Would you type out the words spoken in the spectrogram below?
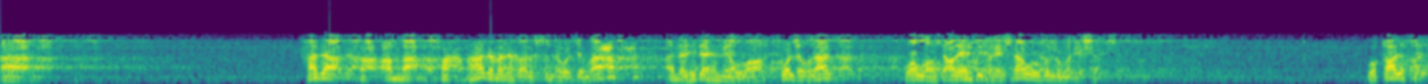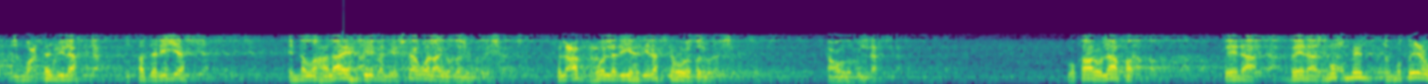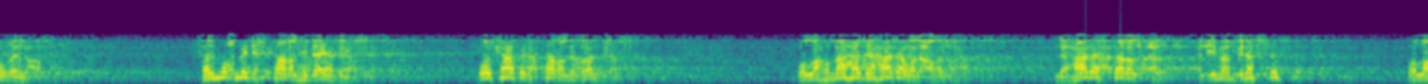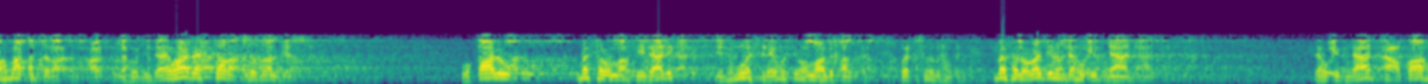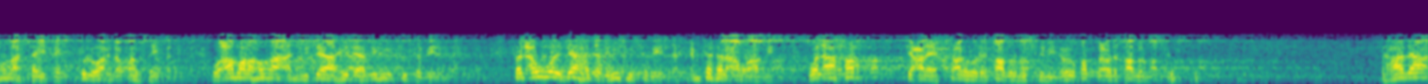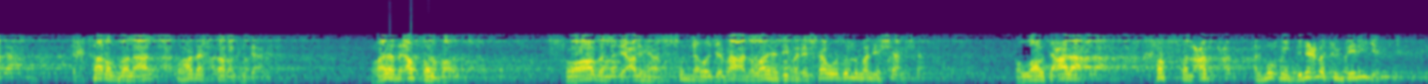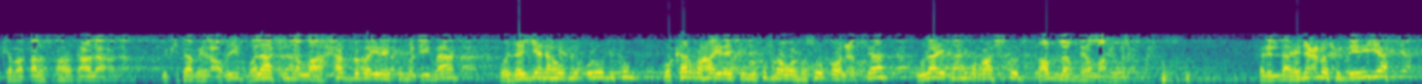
آه. هذا أما فهذا مذهب أهل السنة والجماعة أن الهداية من الله والإضلال والله تعالى يهدي من يشاء ويضل من يشاء. وقالت المعتزلة القدرية إن الله لا يهدي من يشاء ولا يضل من يشاء. فالعبد هو الذي يهدي نفسه ويضل نفسه. أعوذ بالله. وقالوا لا فرق بين بين المؤمن المطيع وبين العاصي. فالمؤمن اختار الهداية بنفسه والكافر اختار الإضلال بنفسه. والله ما هدى هذا ولا أضل هذا. لا هذا اختار الإيمان بنفسه والله ما قدر له الهداية وهذا اختار الإضلال بنفسه وقالوا مثل الله في ذلك لأنه ممثل يمثل الله بخلقه ويقسم بخلقه. مثل رجل له ابنان له ابنان أعطاهما سيفين كل واحد أعطاه سيفا وأمرهما أن يجاهدا به في سبيل الله. فالأول جاهد به في سبيل الله امتثل أمر والآخر جعل يقطعه رقاب المسلمين ويقطع رقاب المسلمين. فهذا اختار الضلال وهذا اختار الهداية وهذا من أفضل الباطل. الصواب الذي عليه السنة والجماعة أن الله يهدي من يشاء ويضل من يشاء. والله تعالى خص العبد المؤمن بنعمة دينية. كما قال سبحانه وتعالى في كتابه العظيم ولكن الله حبب إليكم الإيمان وزينه في قلوبكم وكره إليكم الكفر والفسوق والعصيان أولئك هم الراشدون. فضلا من الله ونعمة. فلله نعمة دينية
